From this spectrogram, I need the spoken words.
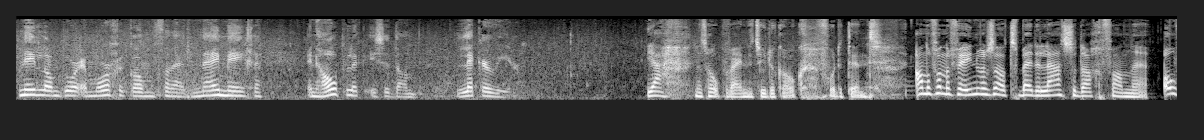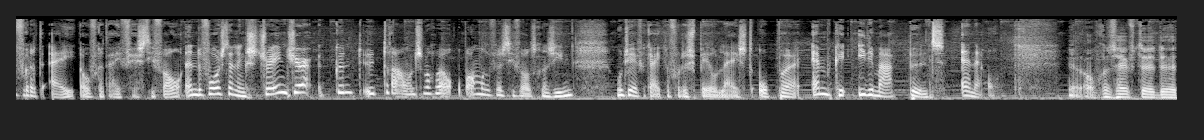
Nederland door. En morgen komen we vanuit Nijmegen. En hopelijk is het dan lekker weer. Ja, dat hopen wij natuurlijk ook voor de tent. Anne van der Veen was dat bij de laatste dag van uh, Over het Ei, Over het Ei Festival. En de voorstelling Stranger kunt u trouwens nog wel op andere festivals gaan zien. Moet u even kijken voor de speellijst op uh, emkeidema.nl. Ja, overigens heeft de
